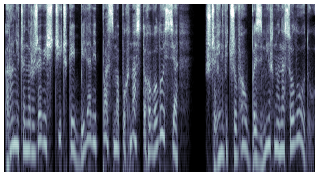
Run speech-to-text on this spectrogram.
ронячи на рожеві щічки біляві пасма пухнастого волосся, що він відчував безмірну насолоду,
